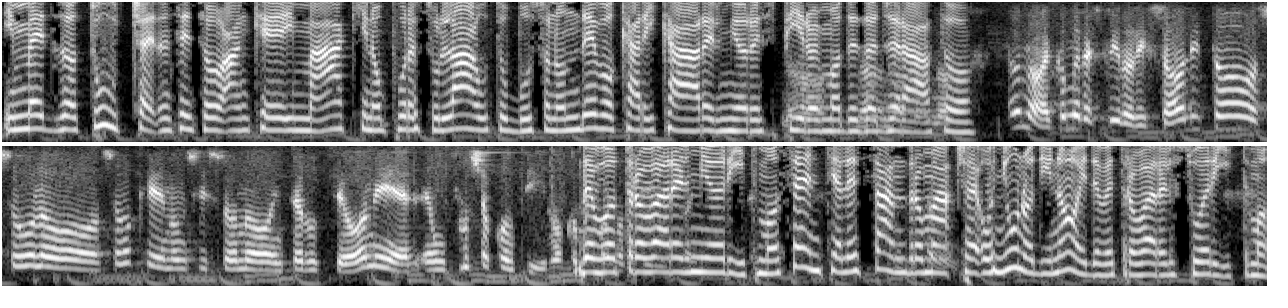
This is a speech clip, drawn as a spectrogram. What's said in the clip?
in mezzo a tu, cioè nel senso anche in macchina oppure sull'autobus, non devo caricare il mio respiro no, in modo no, no, esagerato. No, no. No, è come respiro di solito, solo, solo che non ci sono interruzioni, è, è un flusso continuo. Devo trovare il mio ritmo. Senti Alessandro, ma cioè, ognuno di noi deve trovare il suo ritmo.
